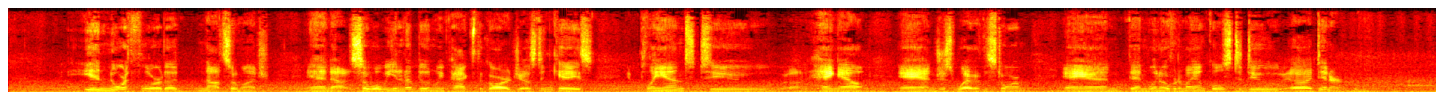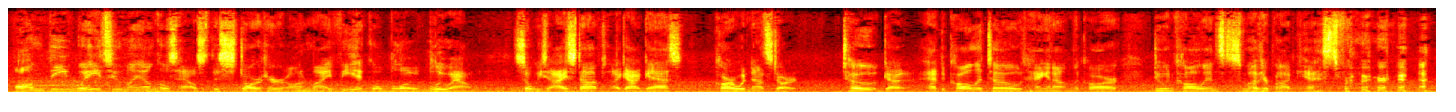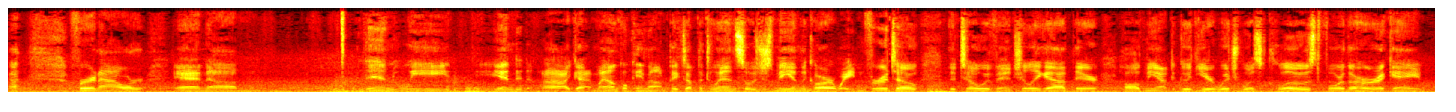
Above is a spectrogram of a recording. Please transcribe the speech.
in North Florida, not so much. And uh, so what we ended up doing, we packed the car just in case, planned to uh, hang out and just weather the storm, and then went over to my uncle's to do uh, dinner. On the way to my uncle's house, the starter on my vehicle blow, blew out. So we, I stopped, I got gas, car would not start tow got had to call a tow, hanging out in the car, doing call-ins to some other podcasts for for an hour, and um, then we ended. Uh, I got my uncle came out and picked up the twins, so it was just me in the car waiting for a tow. The tow eventually got there, hauled me out to Goodyear, which was closed for the hurricane.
